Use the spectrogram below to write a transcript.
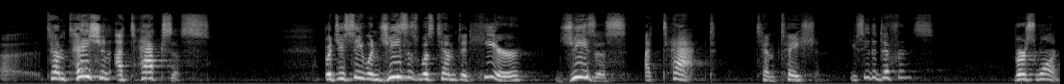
Uh, temptation attacks us. But you see, when Jesus was tempted here, Jesus attacked temptation. You see the difference? Verse 1.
